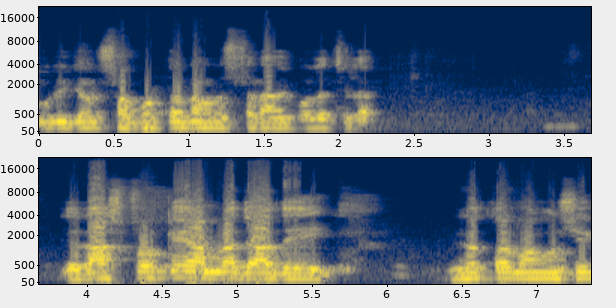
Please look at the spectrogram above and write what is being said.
গুরুজন সম্বর্ধনা অনুষ্ঠানে আমি বলেছিলাম যে রাষ্ট্রকে আমরা যা দেই, বৃহত্তর ময়মনসিং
